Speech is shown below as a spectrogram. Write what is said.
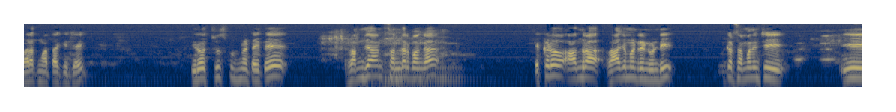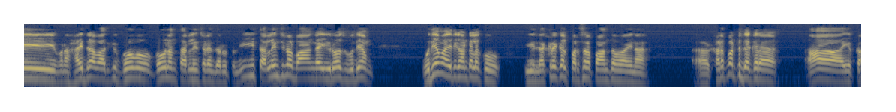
భారత్ మాతాకి జై. ఈరోజు చూసుకుంటున్నట్టయితే రంజాన్ సందర్భంగా ఎక్కడో ఆంధ్ర రాజమండ్రి నుండి ఇక్కడ సంబంధించి ఈ మన హైదరాబాద్కి గోవు గోవులను తరలించడం జరుగుతుంది. ఈ తరలించిన భాగంగా ఈరోజు ఉదయం ఉదయం ఐదు గంటలకు ఈ నక్రకల్ పరిసర ప్రాంతం అయిన కడపర్తి దగ్గర ఆ యొక్క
